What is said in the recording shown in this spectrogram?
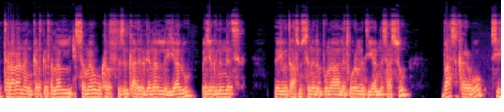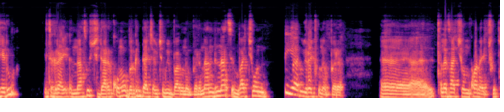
ተራራን አንቀጥቅጠናል፣ ሰማዩ ከፍ ዝቅ አድርገናል እያሉ በጀግንነት የወጣቱን ስነ ልቦና ለጦርነት እያነሳሱ ባስ ቀርቦ ሲሄዱ የትግራይ እናቶች ዳር ቆመው በግድ አጨብጭቡ ይባሉ ነበር እና አንድ እናት እንባቸውን እያሉ ይረጩ ነበረ። ጥለታቸው እንኳን አይችሁት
